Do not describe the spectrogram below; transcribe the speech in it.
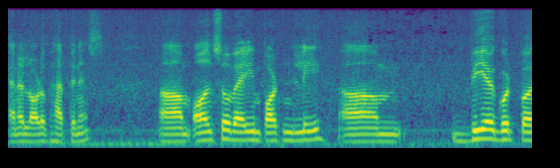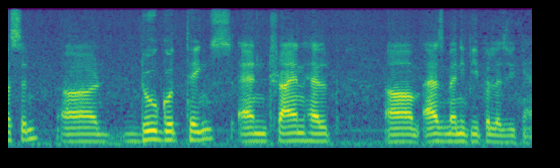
and a lot of happiness. Um, also very importantly, um, be a good person, uh, do good things and try and help um, as many people as you can.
